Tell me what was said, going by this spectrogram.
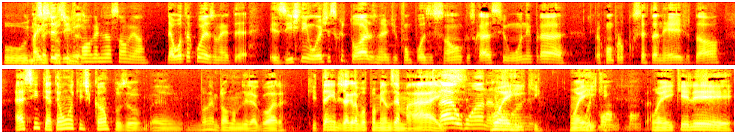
por Mas isso exige mesmo. uma organização mesmo. É outra coisa, né? É, Existem hoje escritórios, né, de composição, que os caras se unem pra compor por sertanejo e tal. É, sim, tem até um aqui de Campos, eu é, não vou lembrar o nome dele agora. Que tem, ele já gravou pelo menos é mais. Ah, é o Juan, né? Juan Juan Henrique. Juan muito Henrique. bom, muito bom, cara. O Henrique, ele.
